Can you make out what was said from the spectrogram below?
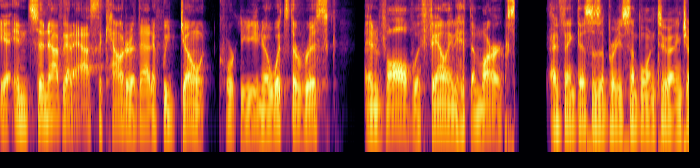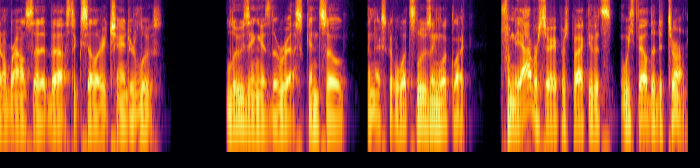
Yeah. And so now I've got to ask the counter to that. If we don't, Corky, you know, what's the risk involved with failing to hit the marks? I think this is a pretty simple one too. I think General Brown said it best accelerate, change, or lose. Losing is the risk. And so the next, what's losing look like? From the adversary perspective, it's we failed to determine.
